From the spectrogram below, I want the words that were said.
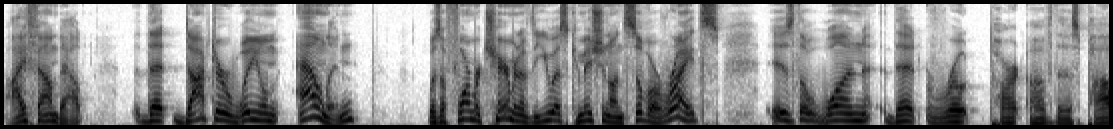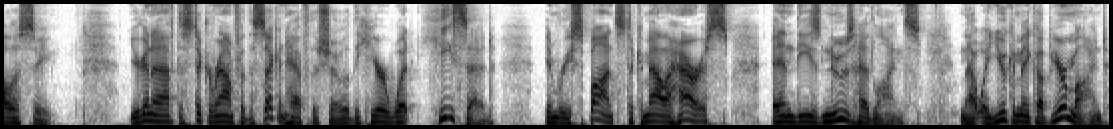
I found out that Dr. William Allen was a former chairman of the U.S. Commission on Civil Rights, is the one that wrote part of this policy. You're going to have to stick around for the second half of the show to hear what he said in response to Kamala Harris and these news headlines. And that way you can make up your mind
